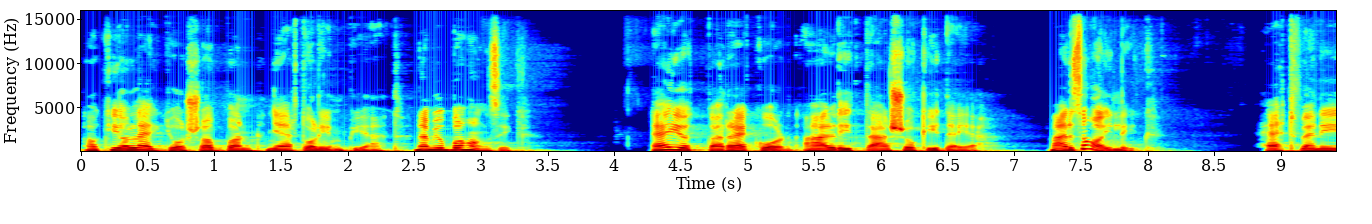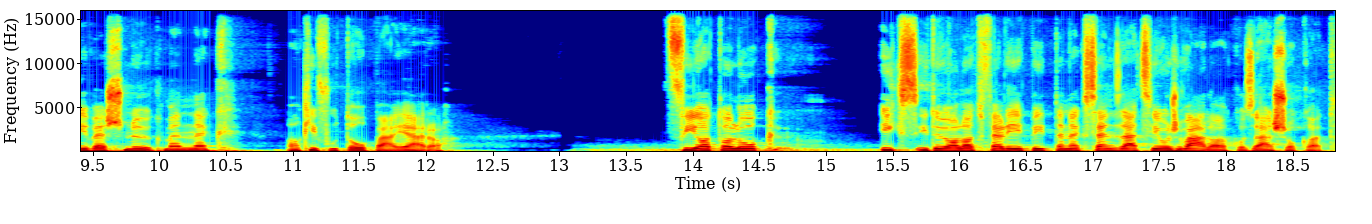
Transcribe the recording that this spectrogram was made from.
aki a leggyorsabban nyert olimpiát. Nem jobban hangzik? Eljött a rekord állítások ideje. Már zajlik. 70 éves nők mennek a kifutópályára. Fiatalok x idő alatt felépítenek szenzációs vállalkozásokat.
